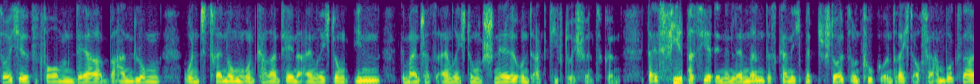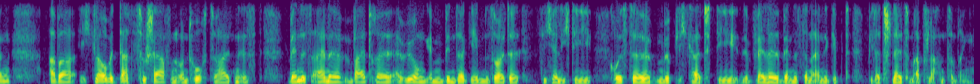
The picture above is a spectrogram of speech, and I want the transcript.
solche Formen der Behandlung und Trennung und Quarantäneeinrichtungen in Gemeinschaftseinrichtungen schnell und aktiv durchführen zu können. Da ist viel passiert in den Ländern, das kann ich mit Stolz und Fug und Recht auch für Hamburg sagen. Aber ich glaube, das zu schärfen und hochzuhalten ist, wenn es eine weitere Erhöhung im Winter geben sollte, sicherlich die größte Möglichkeit, die Welle, wenn es dann eine gibt, wieder schnell zum Abflachen zu bringen.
